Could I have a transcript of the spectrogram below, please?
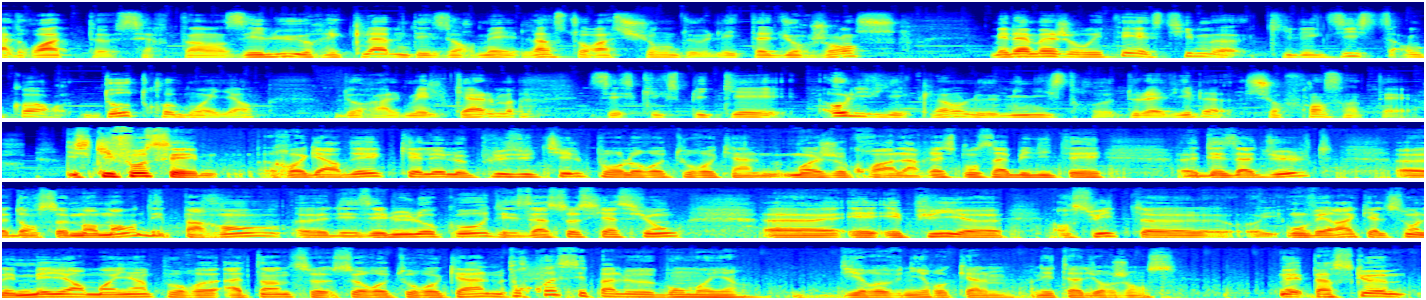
À droite, certains élus réclament désormais l'instauration de l'état d'urgence, mais la majorité estime qu'il existe encore d'autres moyens de ralmer le calme. C'est ce qu'expliquait Olivier Klein, le ministre de la Ville, sur France Inter. Ce qu'il faut, c'est regarder quel est le plus utile pour le retour au calme. Moi, je crois à la responsabilité euh, des adultes euh, dans ce moment, des parents, euh, des élus locaux, des associations. Et, puis ensuite, on verra quels sont les meilleurs moyens pour atteindre ce, ce retour au calme. Pourquoi c'est pas le bon moyen d'y revenir au calme, en état d'urgence? Mais parce que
